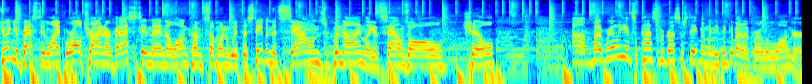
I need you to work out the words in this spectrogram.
doing your best in life. We're all trying our best, and then along comes someone with a statement that sounds benign, like it sounds all chill. Uh, but really, it's a passive aggressive statement when you think about it for a little longer.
